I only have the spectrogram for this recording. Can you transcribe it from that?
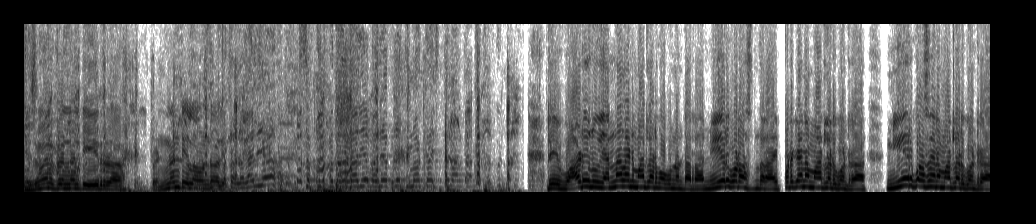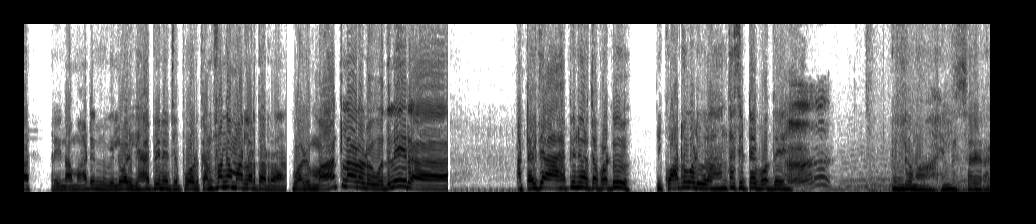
నిజమైన ఫ్రెండ్ అంటే ఈరురా. ఫ్రెండ్ అంటే ఇలా ఉండాలి. రే వాడు నువ్వు ఎన్నాలని మాట్లాడుకోకుండా ఉంటారా? న్యూ ఇయర్ కూడా వస్తుందరా. ఇప్పటికైనా మాట్లాడుకుంటారా న్యూ ఇయర్ కోసమైనా మాట్లాడుకుంటారా రే నా మాట నువ్వు వెళ్ళి వాడికి హ్యాపీ నేను చెప్పు. వాడు కన్ఫర్మ్గా మాట్లాడతాడు రా వాడు మాట్లాడాడు వదిలేరా. అట్టయితే ఆ హ్యాపీ న్యూ ఇయర్తో పాటు ఈ క్వార్టర్ కూడా ఇవ్వరా. అంతా సెట్ అయిపోద్ది. వెళ్ళరా మా వెళ్ళు. సరేరా.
